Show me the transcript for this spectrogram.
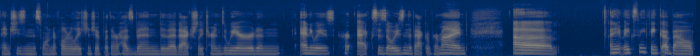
And she's in this wonderful relationship with her husband that actually turns weird. And, anyways, her ex is always in the back of her mind. Um, and it makes me think about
